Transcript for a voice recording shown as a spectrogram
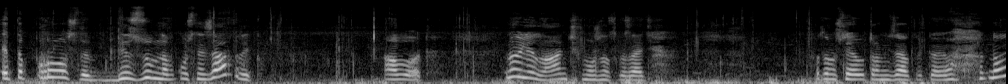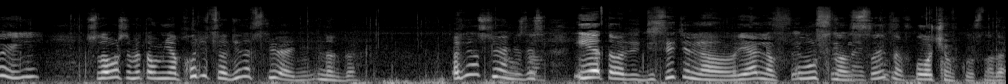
Это просто безумно вкусный завтрак. А вот. Ну или ланч, можно сказать потому что я утром не завтракаю. Ну и с удовольствием это у меня обходится 11 юаней иногда. 11 юаней здесь. И это действительно реально вкусно, сытно сытно, вкусно. очень вкусно, да.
